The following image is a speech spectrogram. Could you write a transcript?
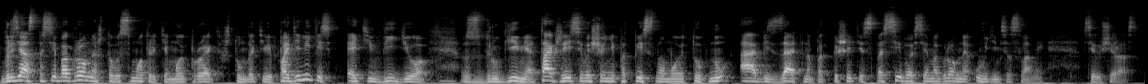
Друзья, спасибо огромное, что вы смотрите мой проект Штунда ТВ. Поделитесь этим видео с другими. А также, если вы не подписаны на мой YouTube, ну обязательно подпишитесь. Спасибо всем огромное. Увидимся с вами в следующий раз.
